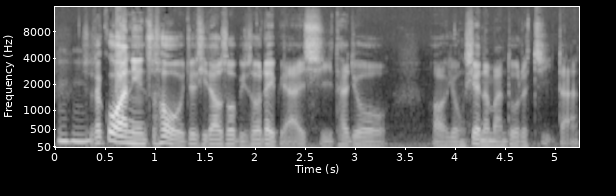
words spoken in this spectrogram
嗯哼，所以在过完年之后，我就提到说，比如说类比 IC，它就哦涌现了蛮多的几单。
